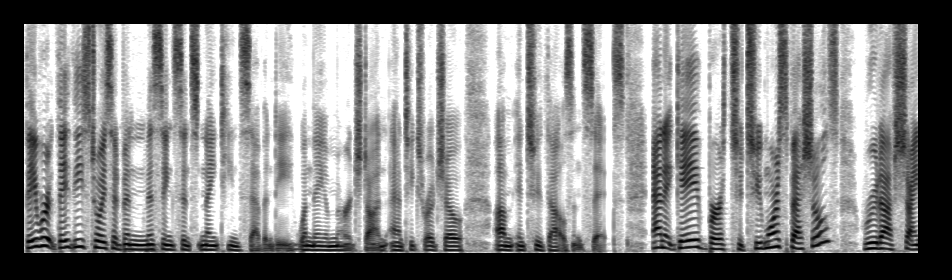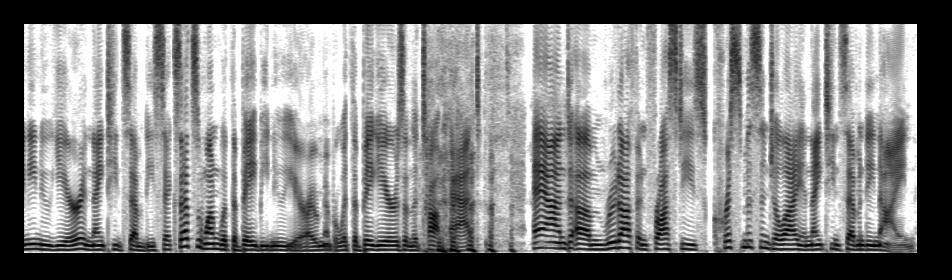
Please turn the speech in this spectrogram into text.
they were they these toys had been missing since 1970 when they emerged on Antiques Roadshow um, in 2006, and it gave birth to two more specials: Rudolph's Shiny New Year in 1976. That's the one with the baby New Year. I remember with the big ears and the top hat, and um, Rudolph and Frosty's Christmas in July in 1979.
